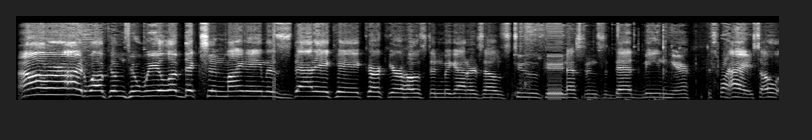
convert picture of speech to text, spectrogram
Alright, welcome to Wheel of Diction. My name is Daddy aka Kirk, your host, and we got ourselves two contestants, Dead Meme here. Just one. Alright, so,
